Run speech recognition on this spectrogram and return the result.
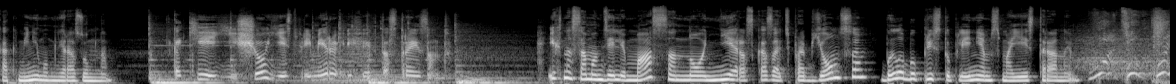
как минимум неразумно. Какие еще есть примеры эффекта Стрейзанд? Их на самом деле масса, но не рассказать про Бьонса было бы преступлением с моей стороны. One, two, three,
